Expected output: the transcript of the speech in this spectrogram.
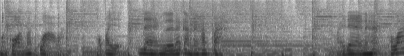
มังกรมากกว่าว่ะขอไปแดงเลยแล้วกันนะครับไปไปแดงนะฮะเพราะว่า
